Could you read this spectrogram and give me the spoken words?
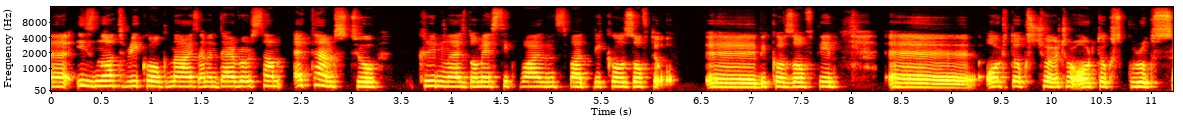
uh, is not recognized. I mean, there were some attempts to criminalize domestic violence, but because of the because of the uh, Orthodox Church or Orthodox groups,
